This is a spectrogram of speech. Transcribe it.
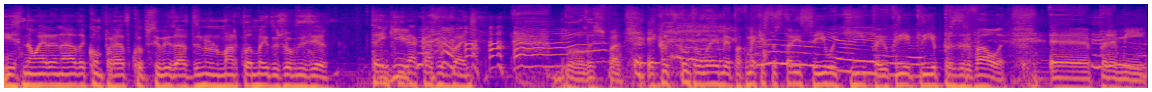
Isso não era nada comparado com a possibilidade de Nuno Marco, a meio do jogo, dizer: tenho que ir à casa de banho. Bolas, pá. É que eu descontrolei-me, pá. Como é que esta história saiu aqui, pá? Eu queria, queria preservá-la eh, para mim.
